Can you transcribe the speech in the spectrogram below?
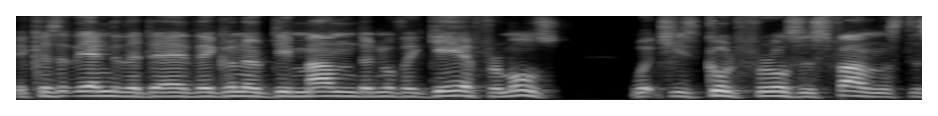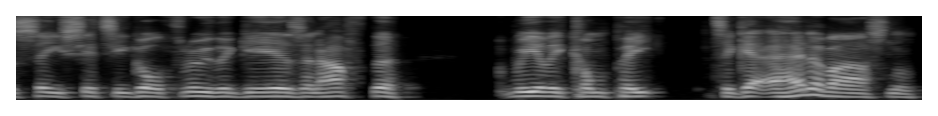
Because at the end of the day, they're going to demand another gear from us, which is good for us as fans to see City go through the gears and have to really compete to get ahead of Arsenal.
